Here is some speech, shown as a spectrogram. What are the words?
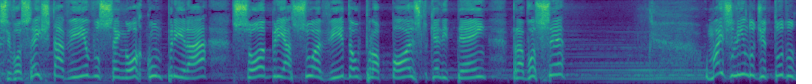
Se você está vivo, o Senhor cumprirá sobre a sua vida o propósito que Ele tem para você. O mais lindo de tudo,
